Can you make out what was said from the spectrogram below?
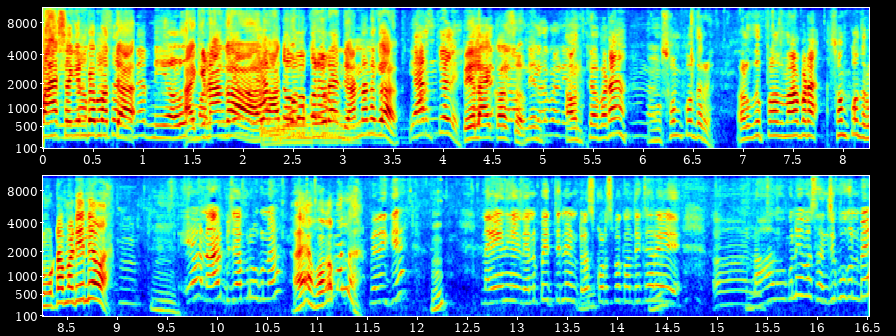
ಪಾಸ್ ಆಗಿನ ಬೇ ಮತ್ತ. ನೀ ನನಗ? ಯಾರು ಕೇಳಿ? ಆಯ್ಕಾಸ ಅವ್ನು ಕೇಳಬೇಡ. ಸೊಮ್ಮ ಸುಮ್ ಕುಂದ್ರು. ಅಳದು ಪಳದು ಮಾಡ್ಬೇಡ. ಸುಮ್ ಕುಂದ್ರು. ಊಟ ಮಾಡಿ ಇಲ್ಲವ ಹ್ಞೂ ಏ ಹೋಗಮಲ್ಲ ಬೆಳಿಗ್ಗೆ? ನಾ ಏನ್ ಹೇಳಿ ನೆನಪೈತಿ ಡ್ರೆಸ್ ಕೊಡಿಸ್ಬೇಕಂತ ಖರೆ ಆ, ನಾಳೆ ಹೋಗುನ ಇವತ್ತು ಸಂಜೆಗೆ ಹೋಗುನ್ ಬೇ.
